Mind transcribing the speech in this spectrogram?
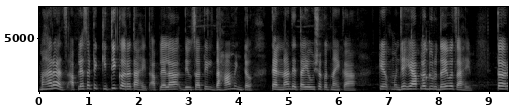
महाराज आपल्यासाठी किती करत आहेत? आपल्याला दिवसातील दहा मिनटं त्यांना देता येऊ शकत नाही का? के म्हणजे हे आपलं दुर्दैवच आहे. तर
